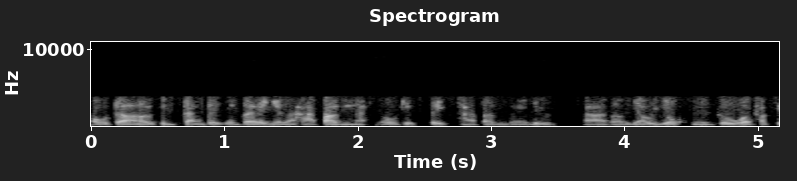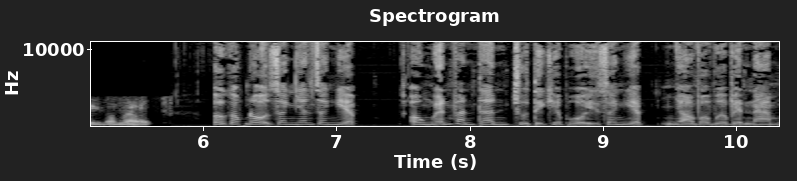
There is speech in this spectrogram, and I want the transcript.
hỗ trợ kinh tăng trưởng kinh tế như là hạ tầng này logistics hạ tầng về đường à, rồi giáo dục nghiên cứu và phát triển công nghệ. Ở góc độ doanh nhân doanh nghiệp, ông Nguyễn Văn Thân, Chủ tịch Hiệp hội Doanh nghiệp nhỏ và vừa Việt Nam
